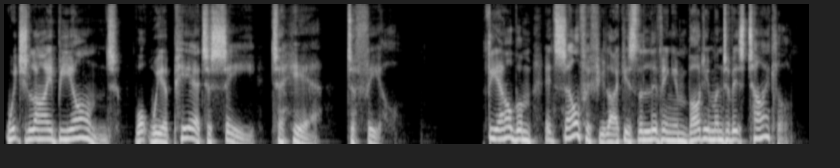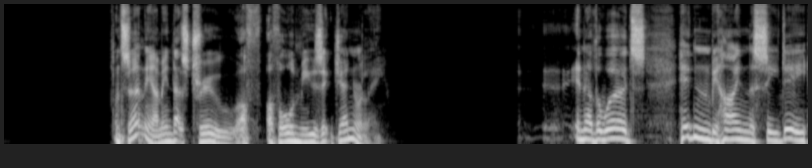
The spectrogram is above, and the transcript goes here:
which lie beyond what we appear to see, to hear, to feel. The album itself, if you like, is the living embodiment of its title. And certainly, I mean, that's true of, of all music generally. In other words, hidden behind the CD,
